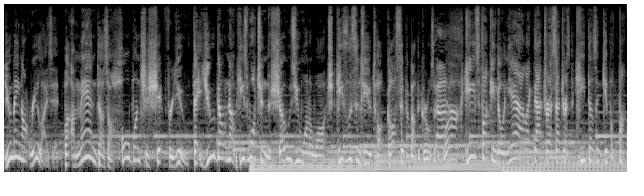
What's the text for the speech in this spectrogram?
You may not realize it, but a man does a whole bunch of shit for you that you don't know. He's watching the shows you want to watch. He's listening to you talk gossip about the girls at Uh. work. He's fucking going, yeah, I like that dress, that dress. He doesn't give a fuck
